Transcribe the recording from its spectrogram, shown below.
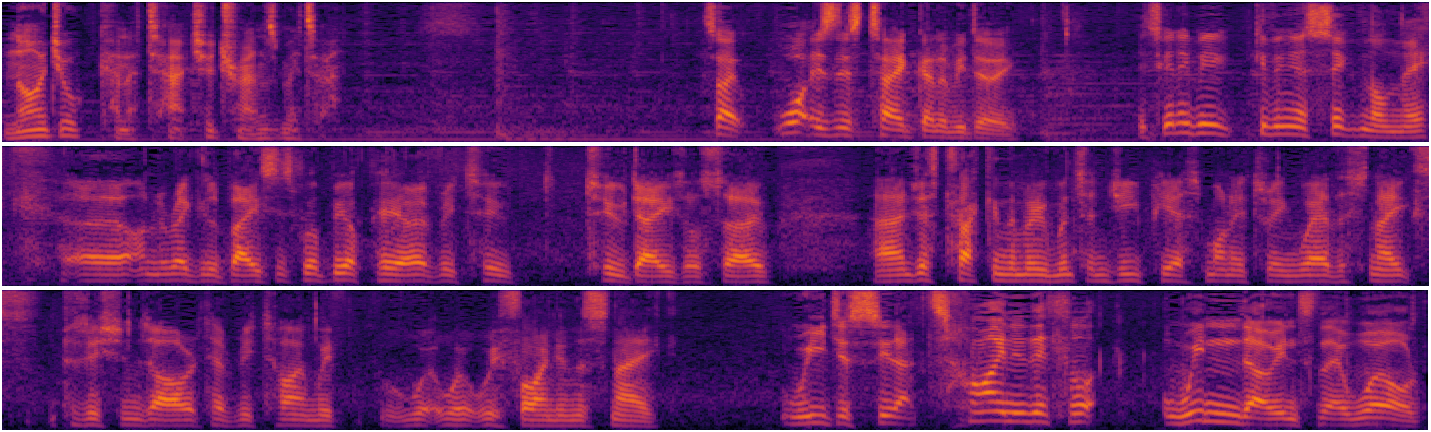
Nigel can attach a transmitter. So, what is this tag going to be doing? It's going to be giving a signal, Nick, uh, on a regular basis. We'll be up here every two, two days or so and just tracking the movements and GPS monitoring where the snake's positions are at every time we we find in the snake. We just see that tiny little window into their world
